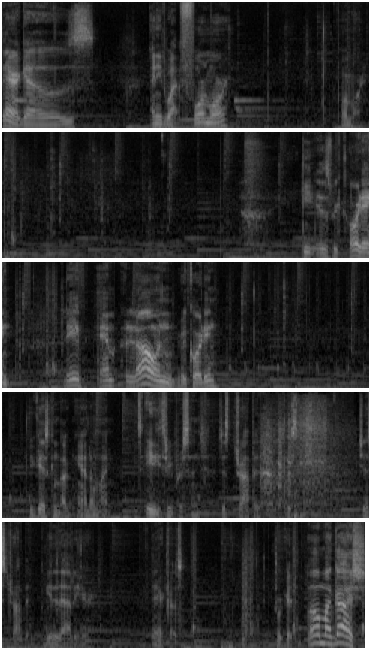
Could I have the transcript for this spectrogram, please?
There it goes. I need what? Four more? Four more. He is recording. Leave him alone, recording. You guys can bug me, I don't mind. It's 83%. Just drop it. Just, just drop it. Get it out of here. There it goes. We're good. Oh my gosh,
